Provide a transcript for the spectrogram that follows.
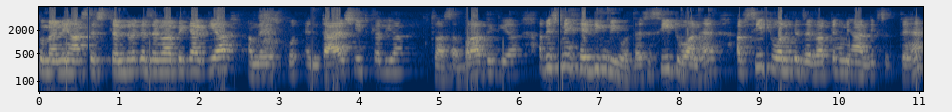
तो मैंने यहाँ से स्टैंडर्ड के जगह पे क्या किया? हमने इसको एंटायर शीट कर लिया थोड़ा सा बड़ा दिख गया अब इसमें हेडिंग भी होता है सीट वन है। अब सीट वन के जगह पे हम यहाँ लिख सकते हैं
